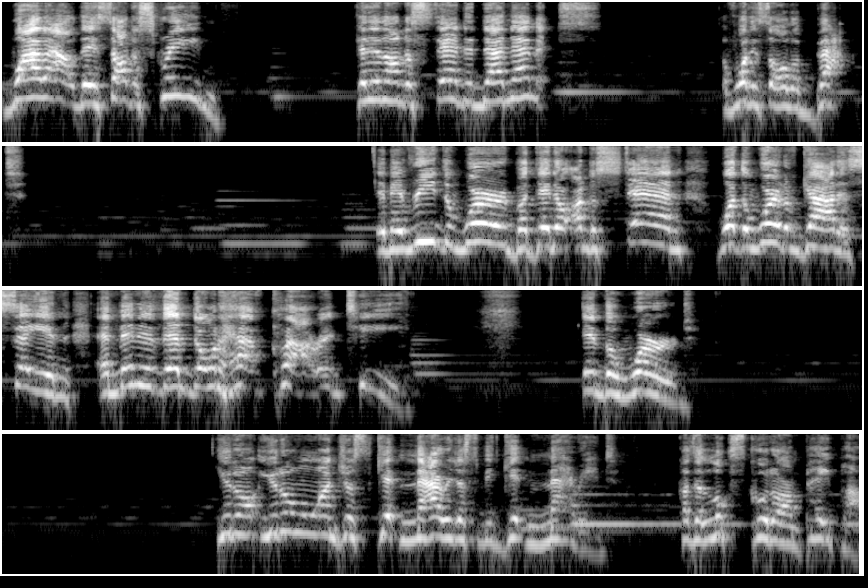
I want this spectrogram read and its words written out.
wild out. They start to scream. They didn't understand the dynamics of what it's all about. They may read the word, but they don't understand what the word of God is saying. And many of them don't have clarity in the word. You don't you don't want just get married just to be getting married because it looks good on paper.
